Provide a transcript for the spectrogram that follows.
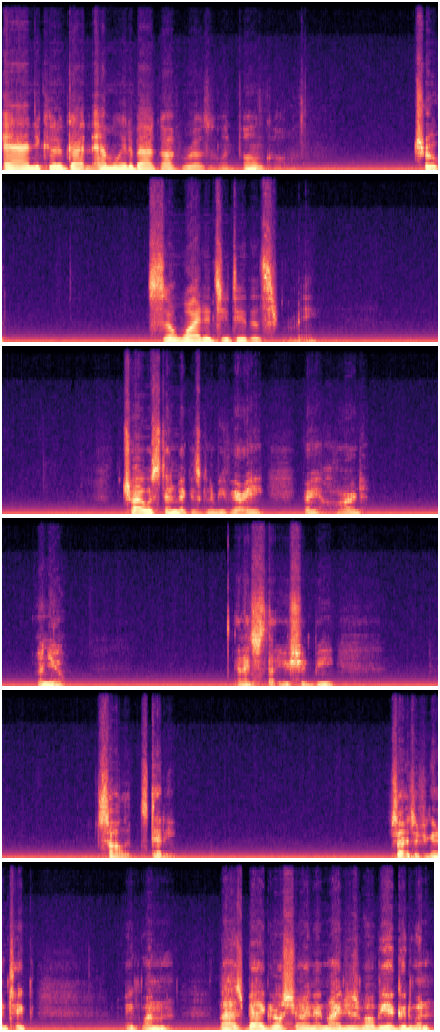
And you could have gotten Emily to back off Rose with one phone call. True. So why did you do this for me? The trial with Stenbeck is going to be very, very hard on you. And I just thought you should be solid, steady. Besides, if you're going to take, make one last bad girl showing, it might as well be a good one.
